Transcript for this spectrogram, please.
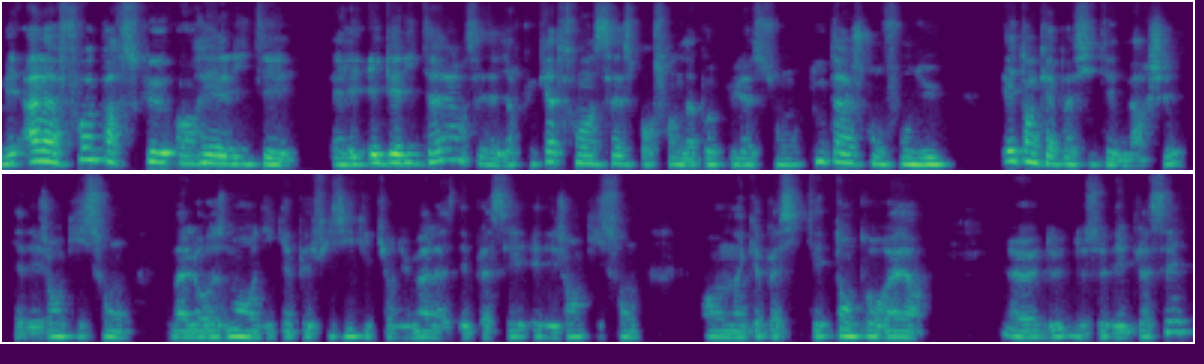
mais à la fois parce qu'en réalité, elle est égalitaire, c'est-à-dire que 96% de la population, tout âge confondu, est en capacité de marcher. Il y a des gens qui sont malheureusement handicapés physiques et qui ont du mal à se déplacer, et des gens qui sont en incapacité temporaire euh, de, se déplacer.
